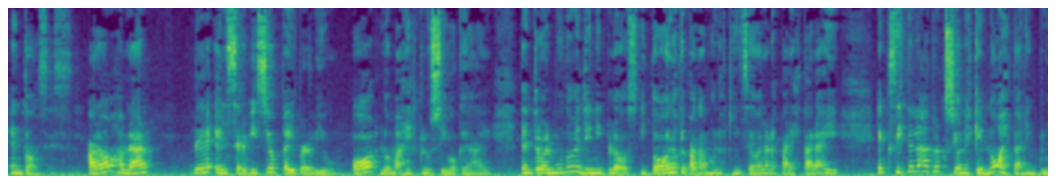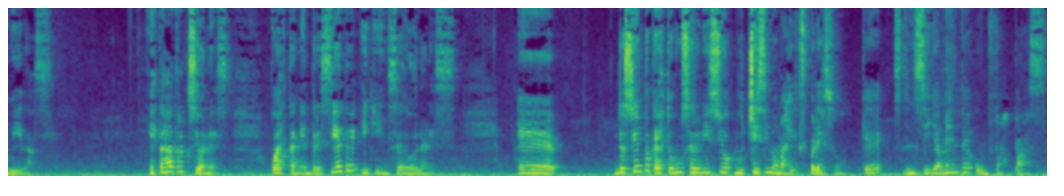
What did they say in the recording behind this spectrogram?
Entonces, ahora vamos a hablar del el servicio pay-per-view o lo más exclusivo que hay. Dentro del mundo de Genie Plus y todos los que pagamos los 15 dólares para estar ahí, existen las atracciones que no están incluidas. Estas atracciones cuestan entre 7 y 15 dólares. Eh, yo siento que esto es un servicio muchísimo más expreso que sencillamente un Fast Pass.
